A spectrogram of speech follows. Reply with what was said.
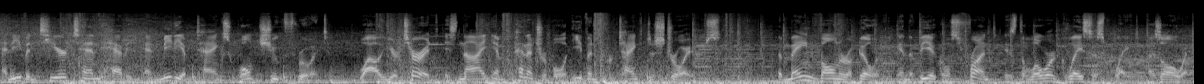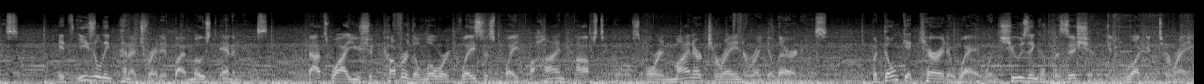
and even Tier 10 heavy and medium tanks won't shoot through it, while your turret is nigh impenetrable even for tank destroyers. The main vulnerability in the vehicle's front is the lower glacis plate, as always. It's easily penetrated by most enemies. That's why you should cover the lower glacis plate behind obstacles or in minor terrain irregularities. But don't get carried away when choosing a position in rugged terrain.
